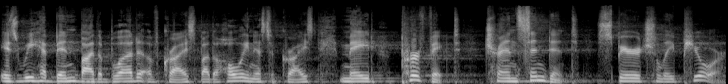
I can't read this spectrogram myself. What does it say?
is we have been, by the blood of Christ, by the holiness of Christ, made perfect, transcendent, spiritually pure.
